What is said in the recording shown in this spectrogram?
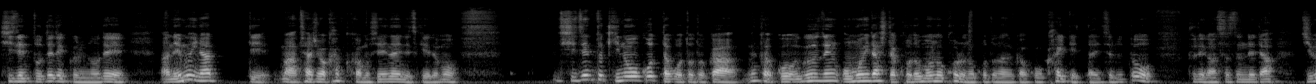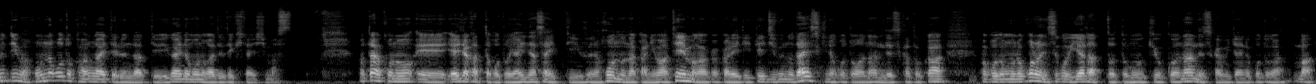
自然と出てくるので、あ眠いなって、まあ最初は書くかもしれないんですけれども、自然と昨日起こったこととか、なんかこう偶然思い出した子供の頃のことなんかこう書いていったりすると、それが進んでて、あ、自分って今こんなこと考えてるんだっていう意外なものが出てきたりします。またこの、えー、やりたかったことをやりなさいっていう風な本の中にはテーマが書かれていて、自分の大好きなことは何ですかとか、まあ、子供の頃にすごい嫌だったと思う記憶は何ですかみたいなことが、まあ、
